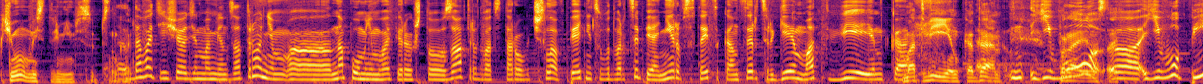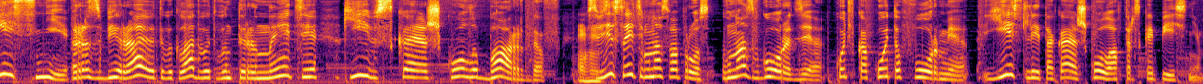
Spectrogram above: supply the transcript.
к чему мы стремимся, собственно говоря. Давайте еще один момент затронем. Э, Напомним, во-первых, что завтра, 22 числа, в пятницу во Дворце пионеров состоится концерт Сергея Матвеенко. Матвеенко, да. Его, э, его песни разбирают и выкладывают в интернете Киевская школа бардов. Мгм. В связи с этим у нас вопрос. У нас в городе, хоть в какой-то форме, есть ли такая школа авторской песни?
